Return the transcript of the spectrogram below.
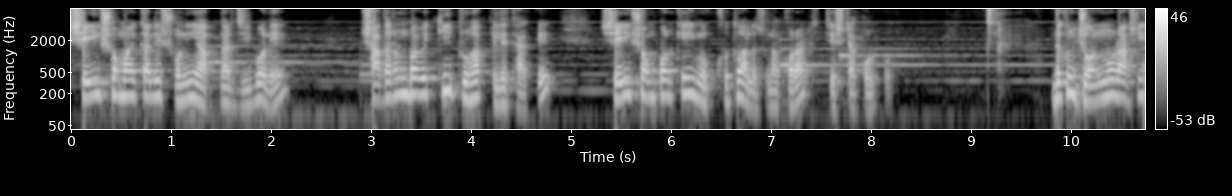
সেই সময়কালে শনি আপনার জীবনে সাধারণভাবে কী প্রভাব ফেলে থাকে, সেই সম্পর্কেই মুখ্যত আলোচনা করার চেষ্টা করব। দেখুন জন্ম রাশি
